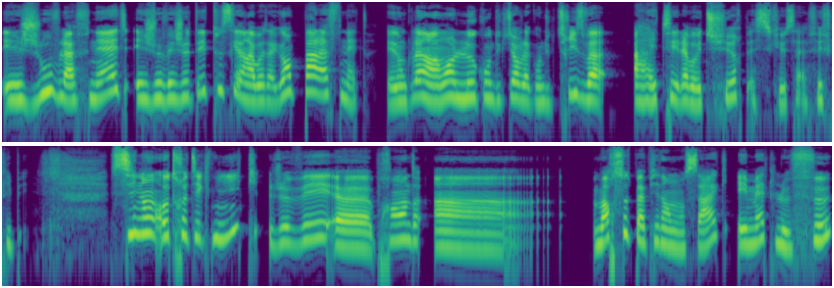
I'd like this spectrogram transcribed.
Et j'ouvre la fenêtre et je vais jeter tout ce qui est dans la boîte à gants par la fenêtre. Et donc là, normalement, le conducteur ou la conductrice va arrêter la voiture parce que ça fait flipper. Sinon, autre technique, je vais euh, prendre un morceau de papier dans mon sac et mettre le feu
